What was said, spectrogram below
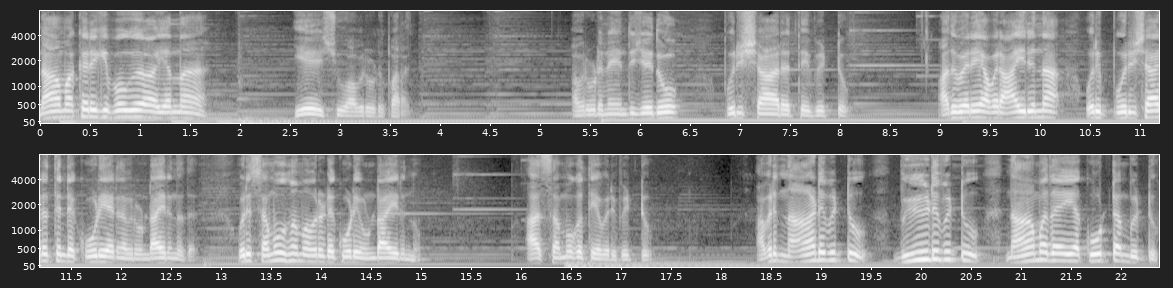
നാം അക്കരയ്ക്ക് പോകുക എന്ന് യേശു അവരോട് പറഞ്ഞു. അവരോടനെ എന്തു ചെയ്തു? പുരുഷാരത്തെ വിട്ടു. അതുവരെ അവരായിരുന്ന ഒരു പുരുഷാരത്തിന്റെ കൂടെയായിരുന്നു അവരുണ്ടായിരുന്നത്. ഒരു സമൂഹം അവരുടെ കൂടെ ഉണ്ടായിരുന്നു. ആ സമൂഹത്തെ അവർ വിട്ടു. അവർ നാട് വിട്ടു വീട് വിട്ടു നാമധേയ കൂട്ടം വിട്ടു.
